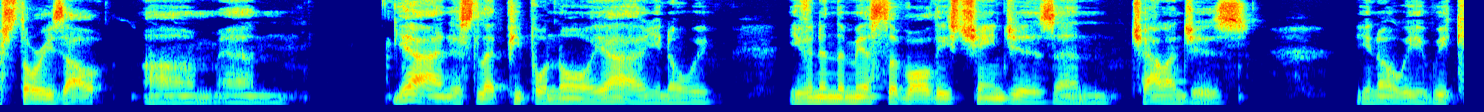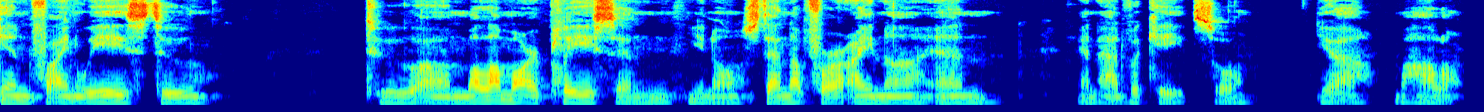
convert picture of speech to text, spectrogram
stories out, um, and yeah, and just let people know, yeah, you know, we even in the midst of all these changes and challenges, you know, we we can find ways to to um, malama our place and you know stand up for our aina and and advocate. So yeah, mahalo.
